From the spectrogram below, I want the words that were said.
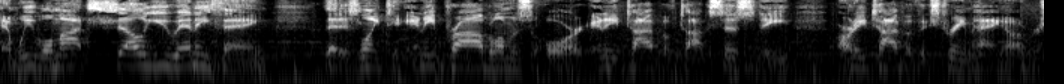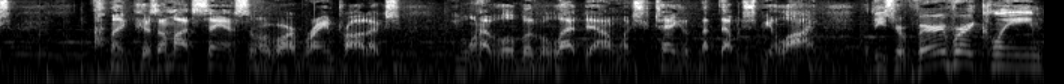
and we will not sell you anything that is linked to any problems or any type of toxicity or any type of extreme hangovers. I mean, because I'm not saying some of our brain products you won't have a little bit of a letdown once you take it. That, that would just be a lie. But these are very, very clean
